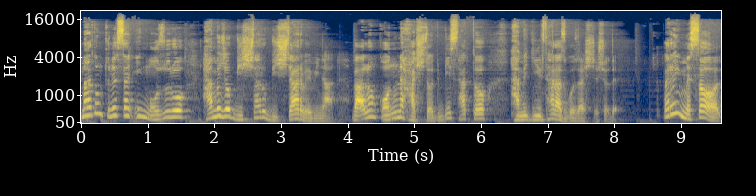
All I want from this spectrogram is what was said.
مردم تونستن این موضوع رو همه جا بیشتر و بیشتر ببینن و الان قانون 80 20 حتی همه گیرتر از گذشته شده. برای مثال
